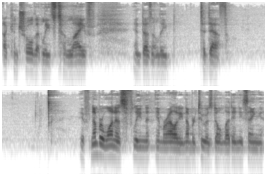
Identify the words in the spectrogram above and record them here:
a control that leads to life and doesn't lead to death. If number one is flee immorality, number two is don't let anything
